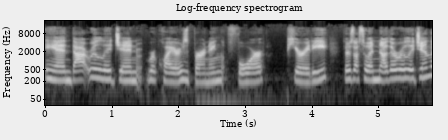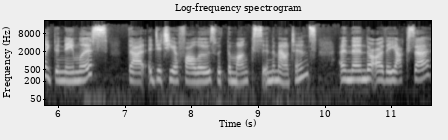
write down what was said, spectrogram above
and that religion requires burning for purity. There's also another religion, like the Nameless, that Aditya follows with the monks in the mountains, and then there are the Yaksa.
